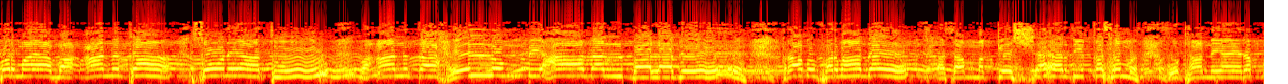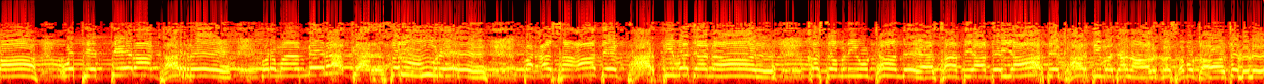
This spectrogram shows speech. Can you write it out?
فرمایا وا انتا سونیا تو وا انتا حل بهذا البلد۔ رب فرما فرماندا ہے اسا مکے شہر دی قسم اٹھانے آئے، ربا، اوتھے تیرا گھر ہے۔ فرمایا، میرا گھر ضرور ہے۔ پر اسا آدھے گھر دی وجہ نال قسم نہیں اٹھا دے اسا تے آدھے یار دے گھر دی وجہ نال قسم اٹھا چلے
